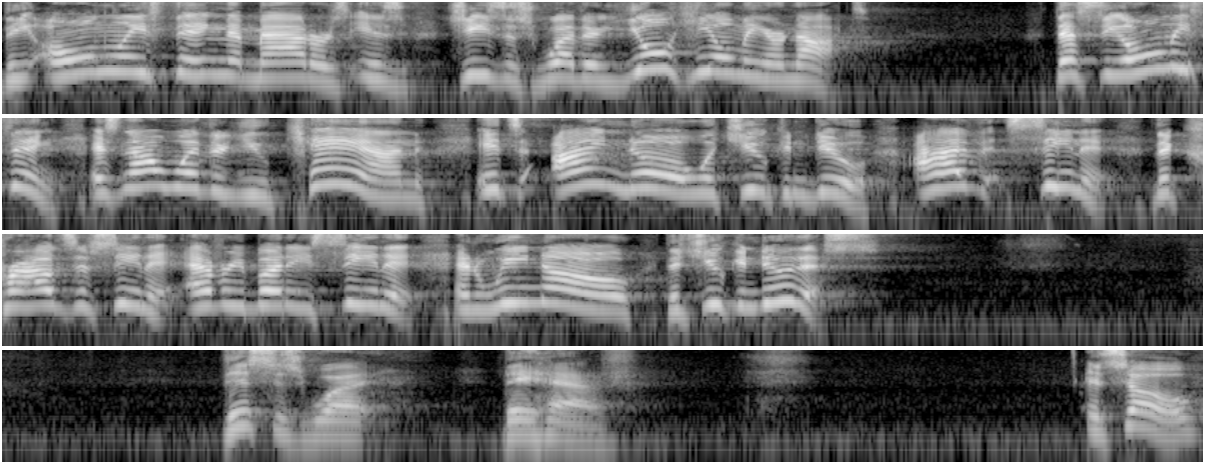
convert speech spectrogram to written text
The only thing that matters is Jesus, whether you'll heal me or not. That's the only thing. It's not whether you can, it's I know what you can do. I've seen it. The crowds have seen it. Everybody's seen it. And we know that you can do this. This is what they have. And so,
